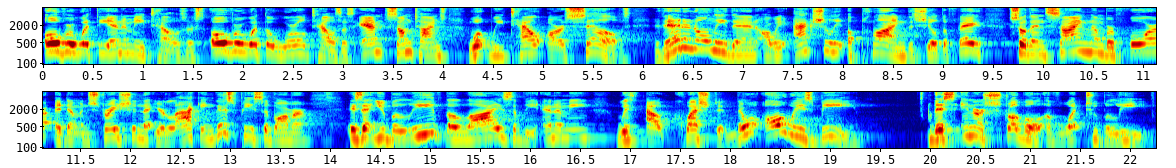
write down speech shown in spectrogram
over what the enemy tells us, over what the world tells us, and sometimes what we tell ourselves, then and only then are we actually applying the shield of faith. So then, sign number four, a demonstration that you're lacking this piece of armor, is that you believe the lies of the enemy without question. There will always be this inner struggle of what to believe.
